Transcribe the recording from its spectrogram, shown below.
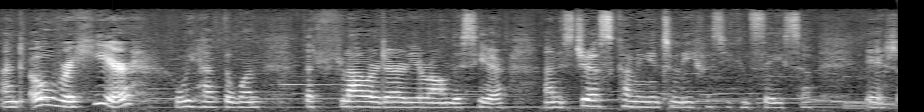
And over here we have the one that flowered earlier on this year and it's just coming into leaf as you can see so it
